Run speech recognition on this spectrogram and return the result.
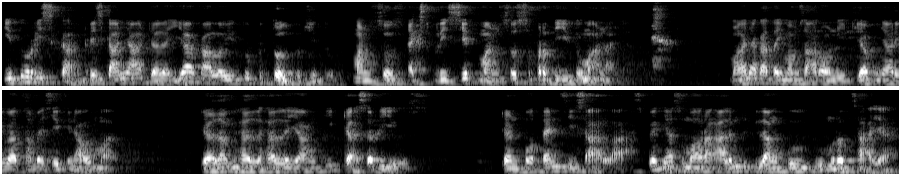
Itu riskan. Riskannya adalah ya kalau itu betul begitu. Mansus, eksplisit mansus seperti itu maknanya. Makanya kata Imam Sa'roni, dia punya riwayat sampai Sayyidina Umar. Dalam hal-hal yang tidak serius, dan potensi salah. Sebaiknya semua orang alim itu bilang kultu menurut saya.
